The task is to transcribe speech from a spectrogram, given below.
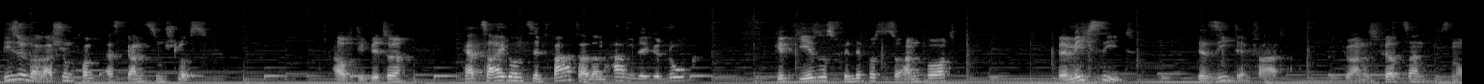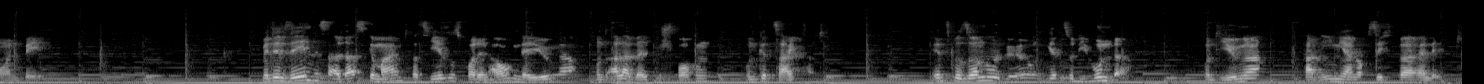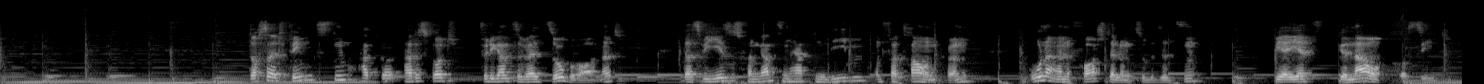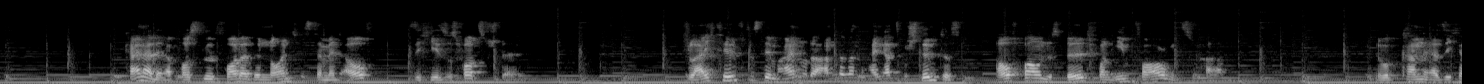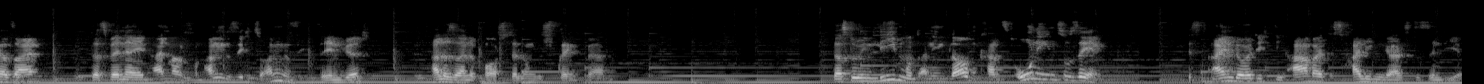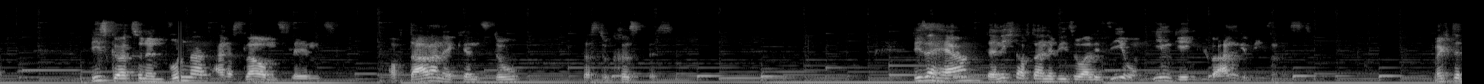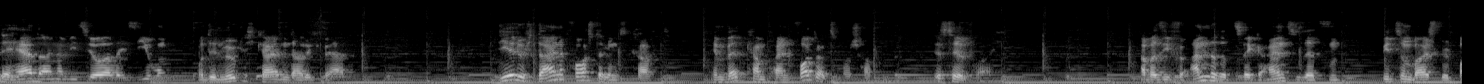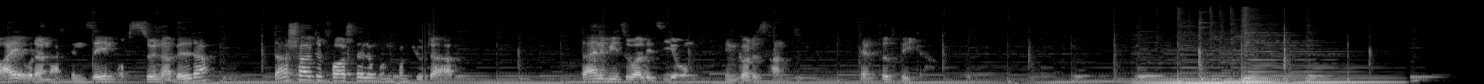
Diese Überraschung kommt erst ganz zum Schluss. Auf die Bitte, Herr, zeige uns den Vater, dann haben wir genug, gibt Jesus Philippus zur Antwort, wer mich sieht, der sieht den Vater. Johannes 14 bis 9b. Mit dem Sehen ist all das gemeint, was Jesus vor den Augen der Jünger und aller Welt gesprochen und gezeigt hat. Insbesondere gehören hierzu die Wunder. Und die Jünger hatten ihn ja noch sichtbar erlebt. Doch seit Pfingsten hat, Gott, hat es Gott für die ganze Welt so geordnet, dass wir Jesus von ganzem Herzen lieben und vertrauen können, ohne eine Vorstellung zu besitzen, wie er jetzt genau aussieht. Keiner der Apostel fordert im Neuen Testament auf, sich Jesus vorzustellen. Vielleicht hilft es dem einen oder anderen, ein ganz bestimmtes, aufbauendes Bild von ihm vor Augen zu haben. Nur kann er sicher sein, dass wenn er ihn einmal von Angesicht zu Angesicht sehen wird, alle seine Vorstellungen gesprengt werden. Dass du ihn lieben und an ihn glauben kannst, ohne ihn zu sehen, ist eindeutig die Arbeit des Heiligen Geistes in dir. Dies gehört zu den Wundern eines Glaubenslebens. Auch daran erkennst du, dass du Christ bist. Dieser Herr, der nicht auf deine Visualisierung ihm gegenüber angewiesen ist, möchte der Herr deiner Visualisierung und den Möglichkeiten dadurch werden. Dir durch deine Vorstellungskraft im Wettkampf einen Vorteil zu verschaffen, ist hilfreich. Aber sie für andere Zwecke einzusetzen, wie zum Beispiel bei oder nach dem Sehen obszöner Bilder, da schalte Vorstellung und Computer ab. Deine Visualisierung in Gottes Hand. Helfried Rieger.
